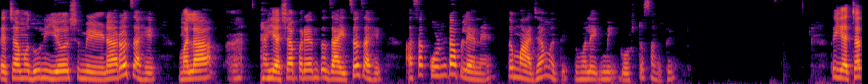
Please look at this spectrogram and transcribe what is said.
त्याच्यामधून यश मिळणारच आहे मला यशापर्यंत जायचंच आहे असा कोणता प्लॅन आहे? तर माझ्या मते तुम्हाला एक मी गोष्ट सांगते. तर याच्यात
